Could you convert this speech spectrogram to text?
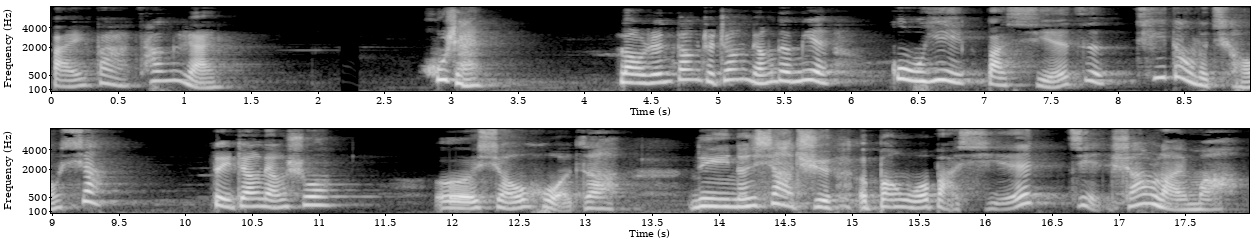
白发苍然。忽然，老人当着张良的面，故意把鞋子踢到了桥下，对张良说：“呃，小伙子，你能下去帮我把鞋捡上来吗？”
